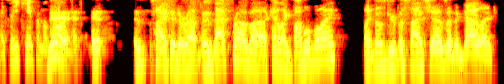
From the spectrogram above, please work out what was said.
And so he came from a Yeah, long it, it's, sorry to interrupt, but is that from uh, kind of like Bubble Boy? Like those group of sideshows where the guy like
